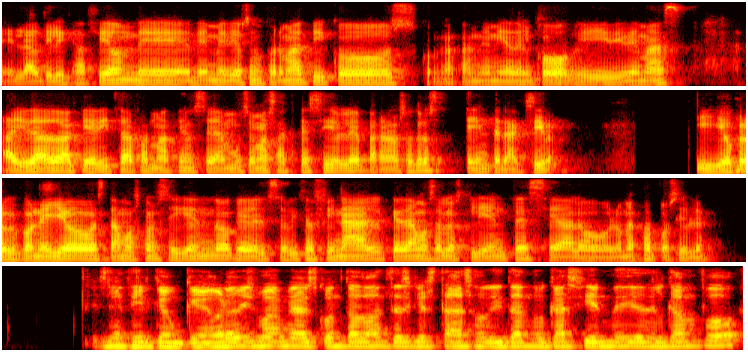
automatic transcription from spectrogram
la utilización de, medios informáticos con la pandemia del COVID y demás ha ayudado a que dicha formación sea mucho más accesible para nosotros e interactiva. Y yo creo que con ello estamos consiguiendo que el servicio final que damos a los clientes sea lo, mejor posible. Es decir, que aunque ahora mismo me has contado antes que estás auditando casi en medio del campo,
